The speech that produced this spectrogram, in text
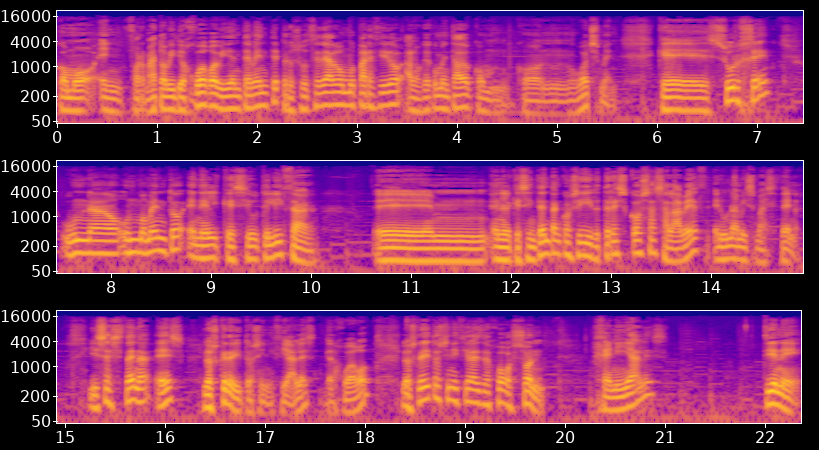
como en formato videojuego, evidentemente, pero sucede algo muy parecido a lo que he comentado con, con Watchmen, que surge un momento en el que se utiliza eh, en el que se intentan conseguir tres cosas a la vez en una misma escena. Y esa escena es los créditos iniciales del juego. Los créditos iniciales del juego son geniales, tiene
